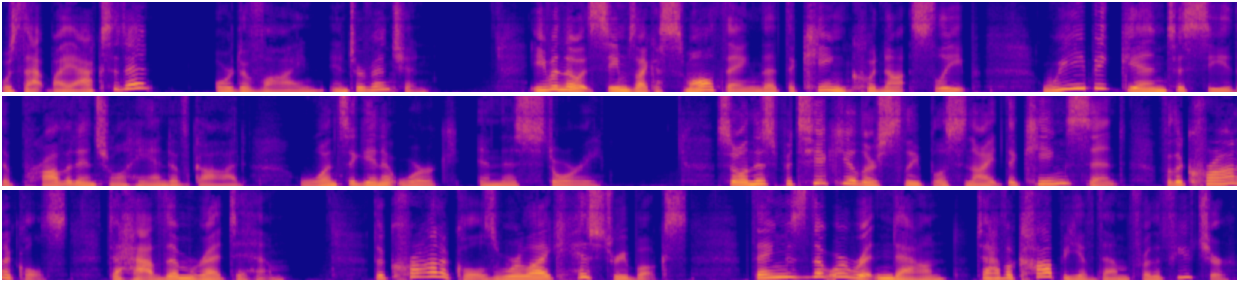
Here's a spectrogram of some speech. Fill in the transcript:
Was that by accident or divine intervention? Even though it seems like a small thing that the king could not sleep, we begin to see the providential hand of God once again at work in this story. So, on this particular sleepless night, the king sent for the chronicles to have them read to him. The chronicles were like history books, things that were written down to have a copy of them for the future.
